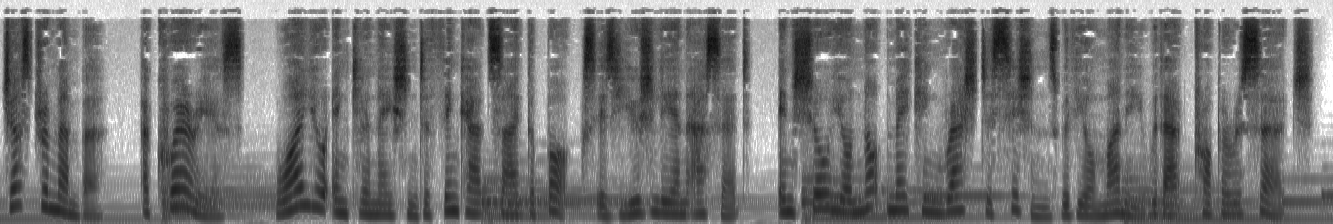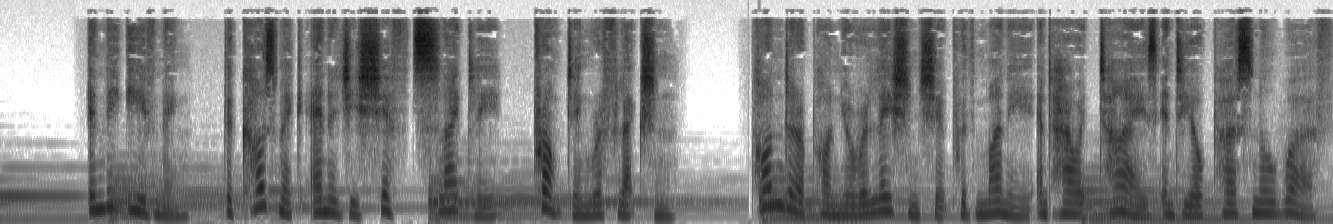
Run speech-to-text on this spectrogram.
Just remember, Aquarius, while your inclination to think outside the box is usually an asset, ensure you're not making rash decisions with your money without proper research. In the evening, the cosmic energy shifts slightly, prompting reflection. Ponder upon your relationship with money and how it ties into your personal worth.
